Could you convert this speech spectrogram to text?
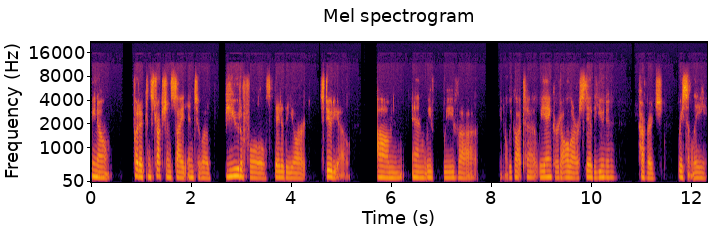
you know, put a construction site into a beautiful state of the art studio. Um, and we've we've uh, you know we got to we anchored all our State of the Union coverage recently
